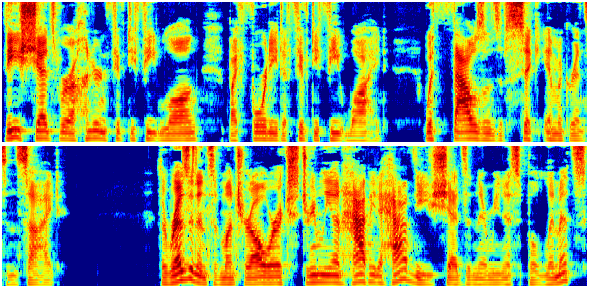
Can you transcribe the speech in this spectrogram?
These sheds were 150 feet long by 40 to 50 feet wide, with thousands of sick immigrants inside. The residents of Montreal were extremely unhappy to have these sheds in their municipal limits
